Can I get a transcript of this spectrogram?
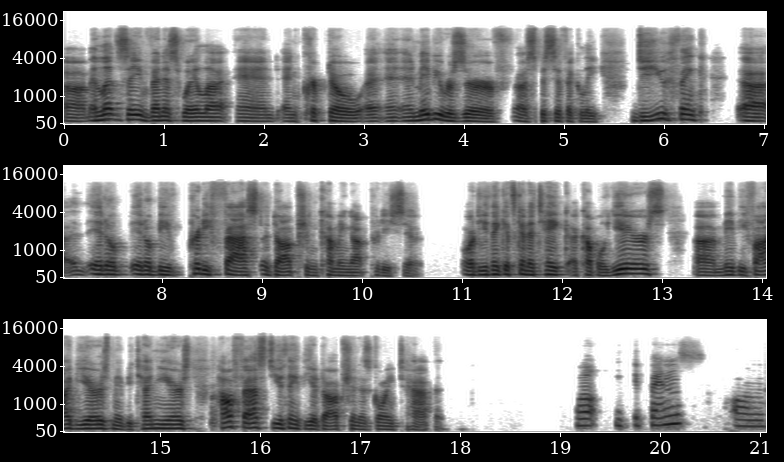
um, and let's say Venezuela and and crypto and, and maybe reserve uh, specifically, do you think uh, it'll it'll be pretty fast adoption coming up pretty soon, or do you think it's going to take a couple years, uh, maybe five years, maybe ten years? How fast do you think the adoption is going to happen? Well, it depends on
